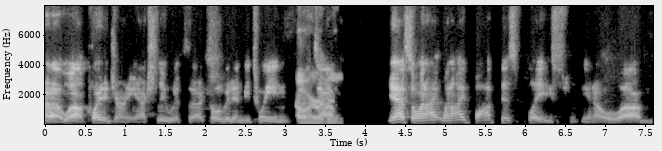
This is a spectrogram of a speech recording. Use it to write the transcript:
Uh, well, quite a journey actually with uh, COVID in between. Oh, But, um, yeah so when i when i bought this place you know um,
